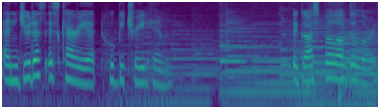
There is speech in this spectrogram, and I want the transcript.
and Judas Iscariot, who betrayed him. The Gospel of the Lord.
